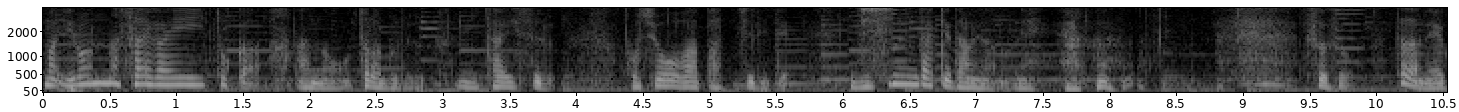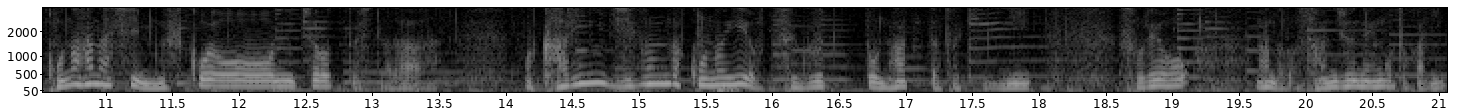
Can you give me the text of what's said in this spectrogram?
まあ、いろんな災害とかあのトラブルに対する保証はバッチリで地震だけダメなのね。そうそう。ただねこの話息子にちょろっとしたら、仮に自分がこの家を継ぐとなった時にそれをなんだろう30年後とかに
